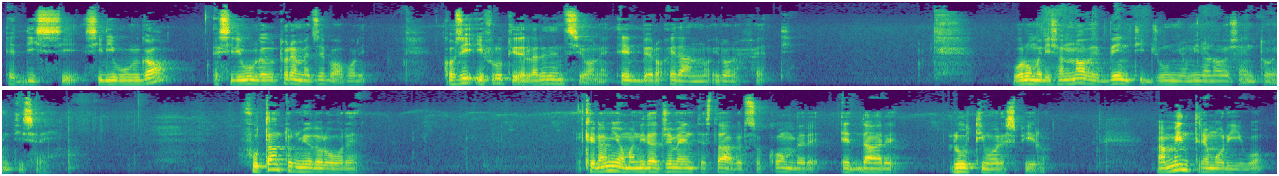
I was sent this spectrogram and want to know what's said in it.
e dissi si divulgò e si divulga tuttora in mezzo ai popoli. Così i frutti della redenzione ebbero ed hanno i loro effetti. Volume 19, 20 giugno 1926. Fu tanto il mio dolore che la mia umanità gemente stava per soccombere e dare l'ultimo respiro. Ma mentre morivo,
